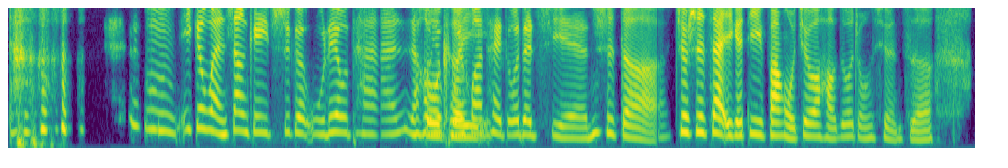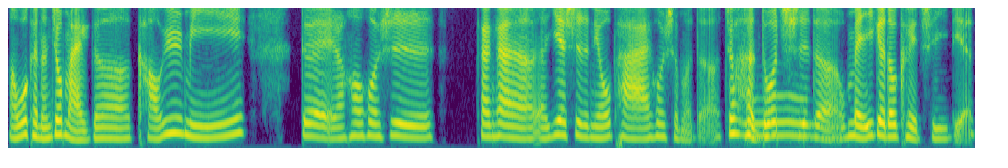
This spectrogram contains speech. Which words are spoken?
嗯，一个晚上可以吃个五六摊，然后又不会花太多的钱。是的，就是在一个地方，我就有好多种选择啊、呃。我可能就买个烤玉米，对，然后或是看看夜市的牛排或什么的，就很多吃的，我、哦、每一个都可以吃一点。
